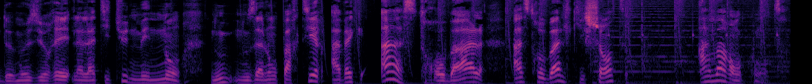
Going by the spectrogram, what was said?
de mesurer la latitude. Mais non, nous, nous allons partir avec Astrobal. Astrobal qui chante à ma rencontre.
